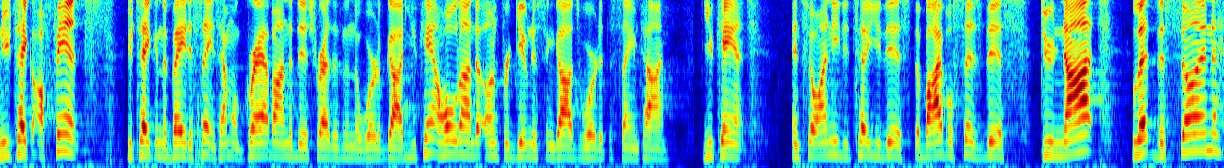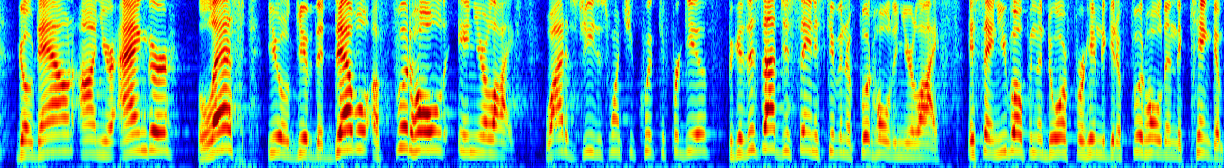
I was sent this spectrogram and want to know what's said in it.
When you take offense, you're taking the bait of Satan. I'm going to grab onto this rather than the Word of God. You can't hold on to unforgiveness and God's Word at the same time. You can't. And so I need to tell you this the Bible says this do not let the sun go down on your anger, lest you'll give the devil a foothold in your life. Why does Jesus want you quick to forgive? Because it's not just saying it's giving a foothold in your life. It's saying you've opened the door for him to get a foothold in the kingdom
